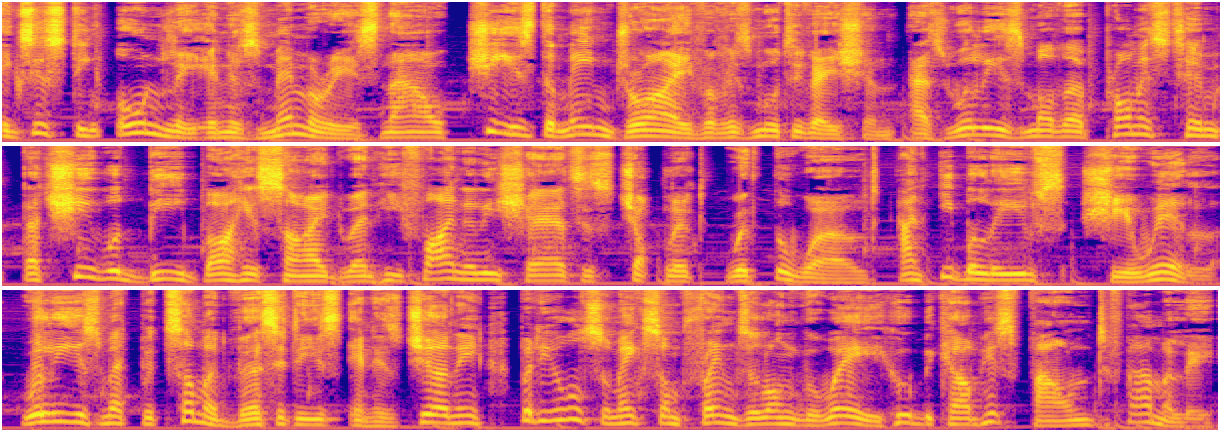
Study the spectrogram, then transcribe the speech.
Existing only in his memories now, she is the main drive of his motivation, as Willy's mother promised him that she would be by his side when he finally shares his chocolate with the world, and he believes she will. Willie is met with some adversities in his journey, but he also makes some friends along the way who become his found family,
